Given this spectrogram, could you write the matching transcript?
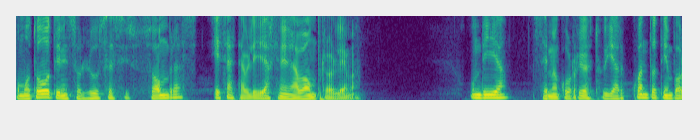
Como todo tiene sus luces y sus sombras, esa estabilidad generaba un problema. Un día, se me ocurrió estudiar cuánto tiempo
